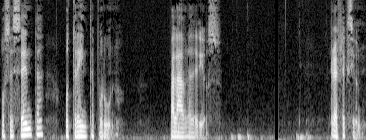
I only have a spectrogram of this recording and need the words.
o sesenta o treinta por uno. Palabra de Dios. Reflexión.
